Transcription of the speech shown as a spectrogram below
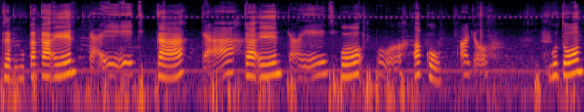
Sabi mo, kakain, Kait. ka, Ta. kain, Kait. po, Po. ako. Ano. Gutom,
